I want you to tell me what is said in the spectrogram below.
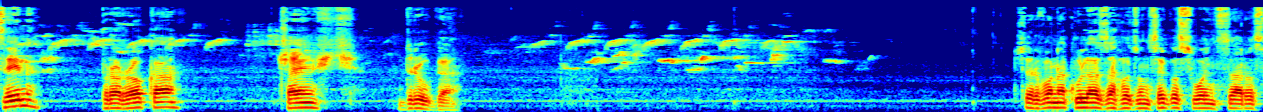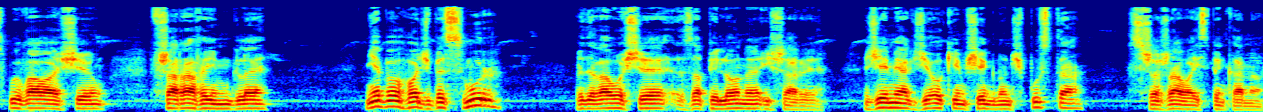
Syn proroka, część druga. Czerwona kula zachodzącego słońca rozpływała się w szarawej mgle. Niebo, choć bez chmur, wydawało się zapylone i szare. Ziemia, gdzie okiem sięgnąć pusta, strzarzała i spękana.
